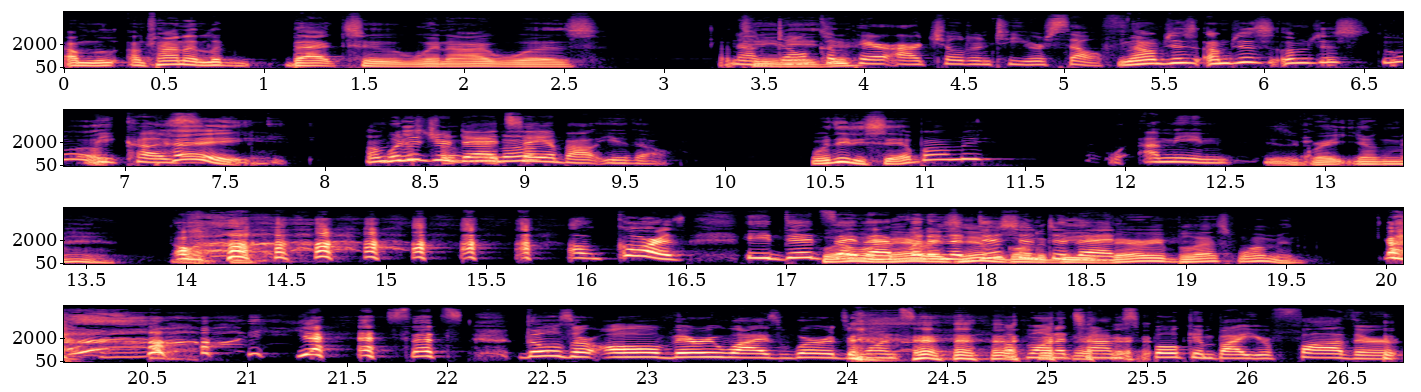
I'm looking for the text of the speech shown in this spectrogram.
I'm I'm trying to look back to when I was a now, teenager. don't compare our children to yourself. No, I'm just I'm just I'm just look. Because- hey, I'm what did your dad say about you, though? What did he say about me? I mean, He's a great young man. Oh. of course, he did say that. But in addition to be that, a very blessed woman. yes, that's those are all very wise words once upon a time spoken by your father.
